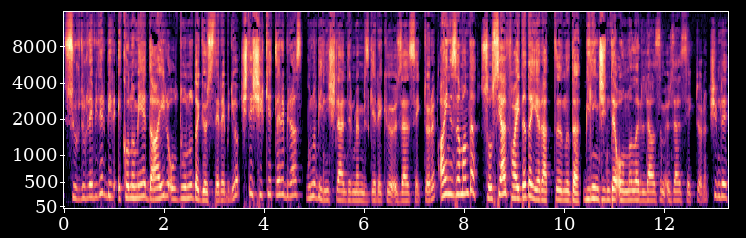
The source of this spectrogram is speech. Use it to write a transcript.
sürdürülebilir bir ekonomiye dahil olduğunu da gösterebiliyor. İşte şirketlere biraz bunu bilinçlendirmemiz gerekiyor özel sektörü. Aynı zamanda sosyal fayda da yarattığını da bilincinde olmaları lazım özel sektörün. Şimdi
